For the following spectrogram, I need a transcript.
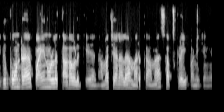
இது போன்ற பயனுள்ள தகவலுக்கு நம்ம சேனலை மறக்காமல் சப்ஸ்கிரைப் பண்ணிக்கோங்க.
